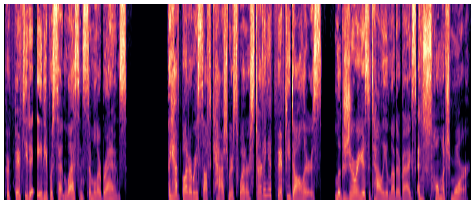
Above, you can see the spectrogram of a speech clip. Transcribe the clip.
for 50 to 80% less than similar brands. They have buttery soft cashmere sweaters starting at $50, luxurious Italian leather bags, and so much more.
